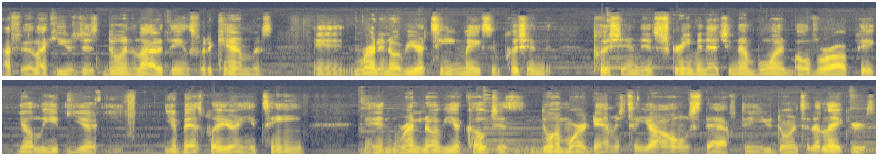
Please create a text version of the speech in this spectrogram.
I feel like he was just doing a lot of things for the cameras and running over your teammates and pushing, pushing and screaming at your number one overall pick, your lead, your your best player on your team, and running over your coaches, doing more damage to your own staff than you doing to the Lakers.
